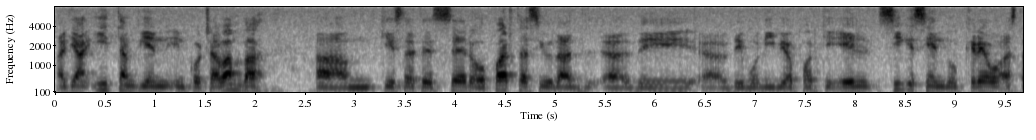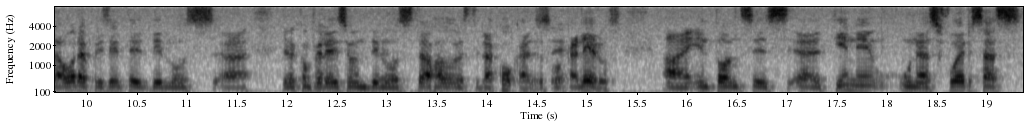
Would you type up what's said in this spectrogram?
allá y también en Cochabamba que es la tercera o cuarta ciudad ah, de, ah, de, Bolivia, porque él sigue siendo, creo, hasta ahora presidente de, los, de la Confederación de los Trabajadores de la Coca, de los cocaleros. entonces, tiene unas fuerzas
